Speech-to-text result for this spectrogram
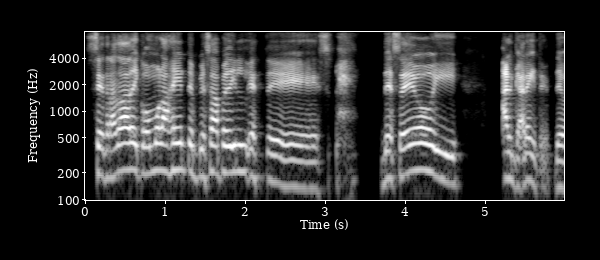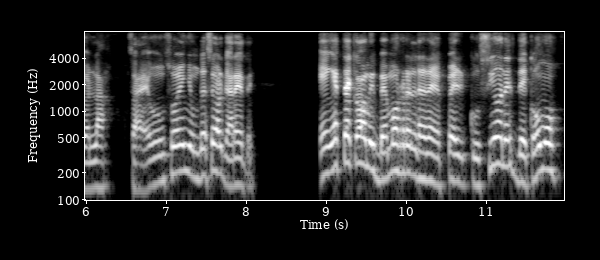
se trata de cómo la gente empieza a pedir este deseo y al garete, de verdad. O sea, es un sueño, un deseo al garete. En este cómic vemos repercusiones de cómo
